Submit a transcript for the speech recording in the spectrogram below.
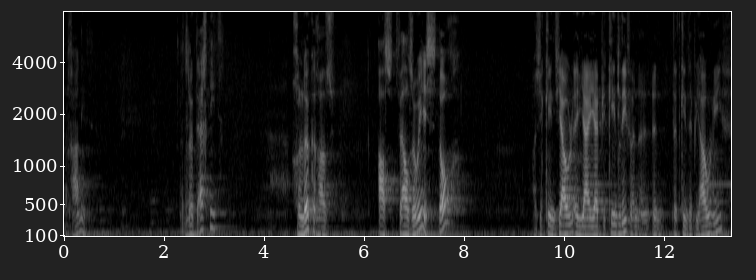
Dat gaat niet. Dat lukt echt niet. Gelukkig als, als het wel zo is, toch? Als je kind jou, en jij, hebt je kind lief en, en, dat kind heb jou lief.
